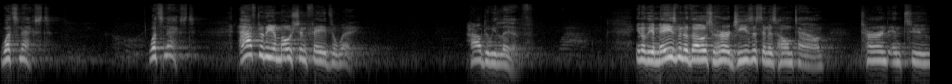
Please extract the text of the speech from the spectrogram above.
what's next? What's next? After the emotion fades away, how do we live? You know, the amazement of those who heard Jesus in his hometown turned into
